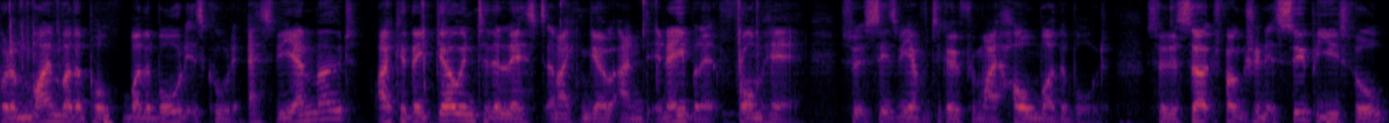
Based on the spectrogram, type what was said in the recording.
but on my motherboard it's called SVM mode. I could then go into the list and I can go and enable it from here. So it saves me having to go through my whole motherboard. So the search function is super useful.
